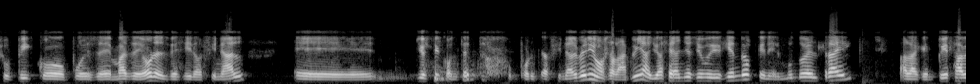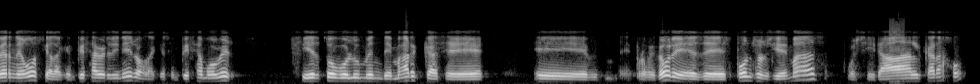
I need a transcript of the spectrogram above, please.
su pico pues de más de horas. Es decir, al final eh, yo estoy contento porque al final venimos a la mía. Yo hace años llevo diciendo que en el mundo del trail, a la que empieza a haber negocio, a la que empieza a haber dinero, a la que se empieza a mover cierto volumen de marcas, eh, eh, proveedores, de sponsors y demás, pues irá al carajo,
